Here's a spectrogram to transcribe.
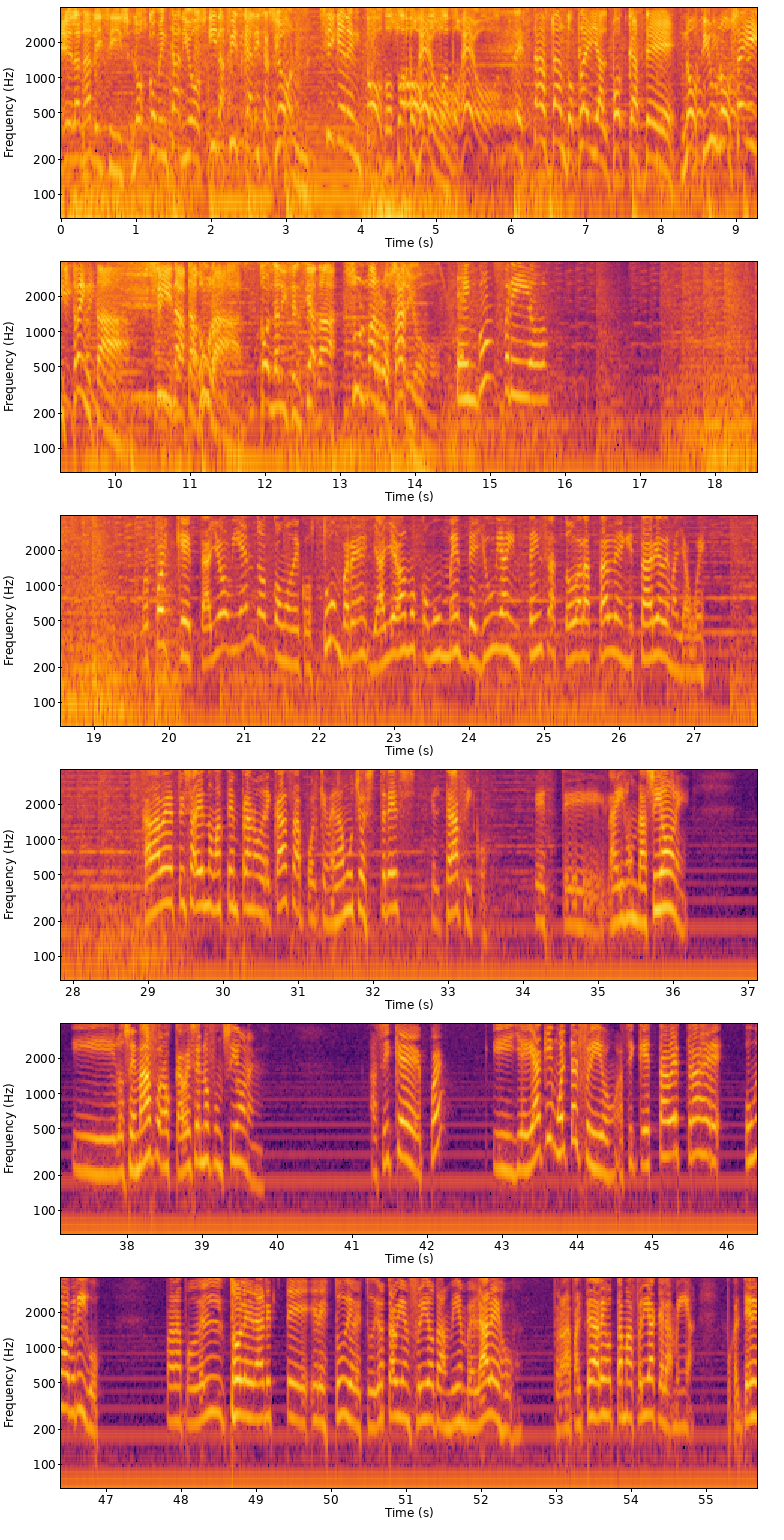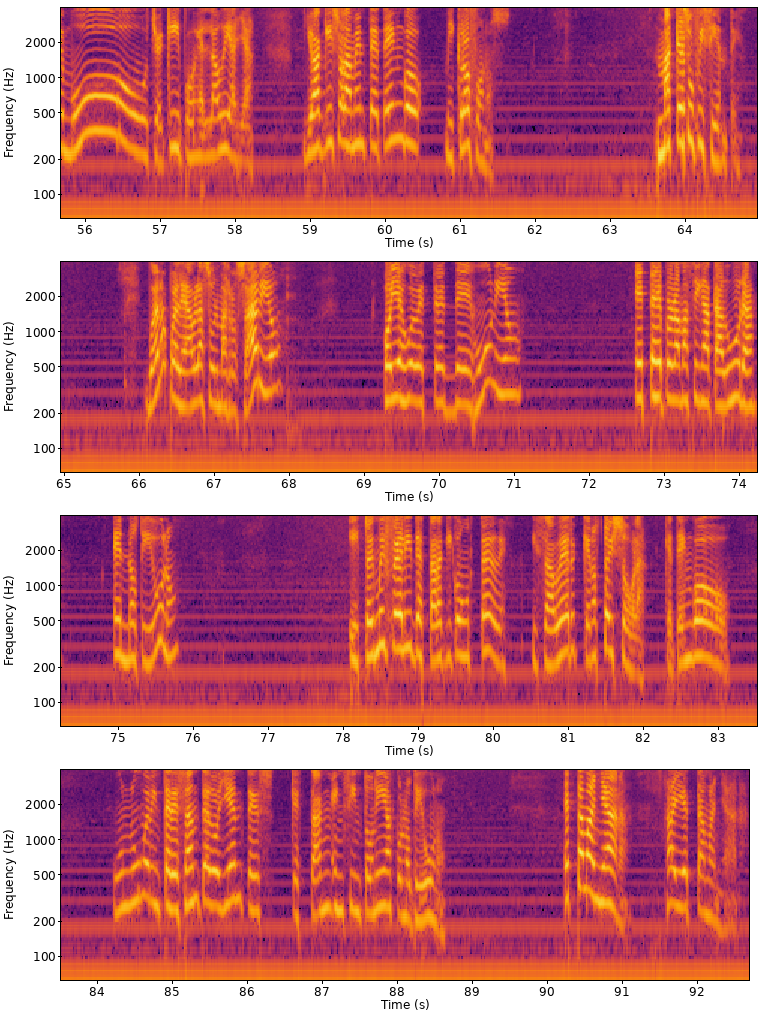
El análisis, los comentarios y la fiscalización siguen en todo su apogeo. Le estás dando play al podcast de Noti1630, Sin Ataduras, con la licenciada Zulma Rosario. Tengo un frío. Pues porque está lloviendo como de costumbre. Ya llevamos como un mes de lluvias intensas todas las tardes en esta área de Mayagüez. Cada vez estoy saliendo más temprano de casa porque me da mucho estrés el tráfico, este, las inundaciones y los semáforos que a veces no funcionan. Así que, pues, y llegué aquí muerta el frío, así que esta vez traje un abrigo para poder tolerar este el estudio. El estudio está bien frío también, ¿verdad, Alejo? Pero la parte de Alejo está más fría que la mía, porque él tiene mucho equipo en el lado de allá. Yo aquí solamente tengo micrófonos. Más que suficiente. Bueno, pues le habla Zulma Rosario. Hoy es jueves 3 de junio. Este es el programa Sin Atadura en Noti1. Y estoy muy feliz de estar aquí con ustedes y saber que no estoy sola, que tengo un número interesante de oyentes que están en sintonía con Noti1. Esta mañana, ay, esta mañana.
